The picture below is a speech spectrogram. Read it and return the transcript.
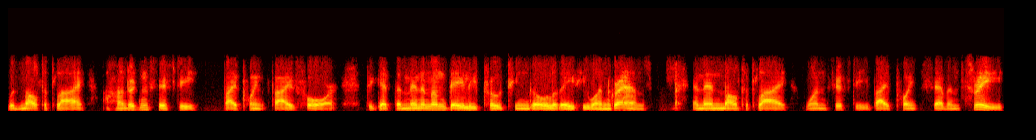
would multiply 150 by 0.54 to get the minimum daily protein goal of 81 grams, and then multiply 150 by 0.73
